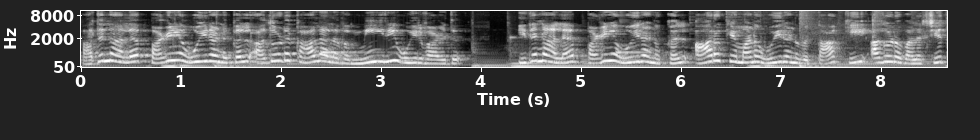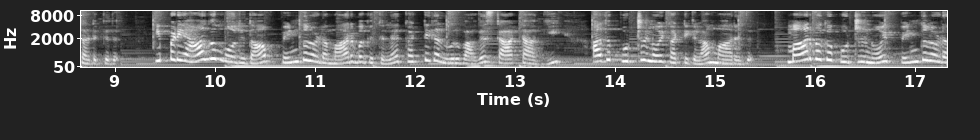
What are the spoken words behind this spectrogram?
அதனால பழைய உயிரணுக்கள் அதோட கால அளவை மீறி உயிர் வாழுது. இதனால பழைய உயிரணுக்கள் ஆரோக்கியமான உயிரணுவை தாக்கி அதோட வளர்ச்சியை தடுக்குது. இப்படி ஆகும்போது தான் பெண்களோட மார்பகத்துல கட்டிகள் உருவாக ஸ்டார்ட் ஆகி அது புற்றுநோய் கட்டிகளா மாறுது. மார்பக புற்றுநோய் பெண்களோட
